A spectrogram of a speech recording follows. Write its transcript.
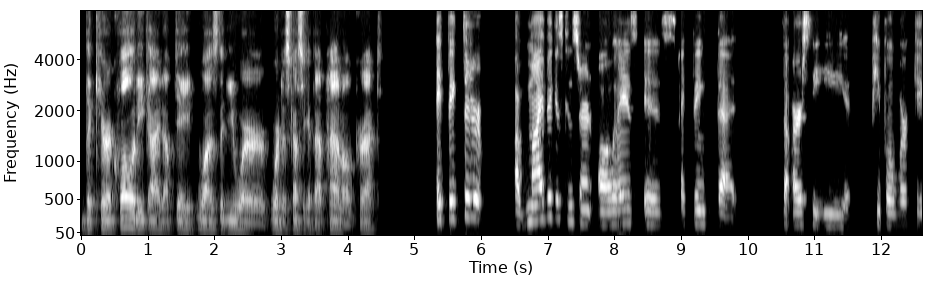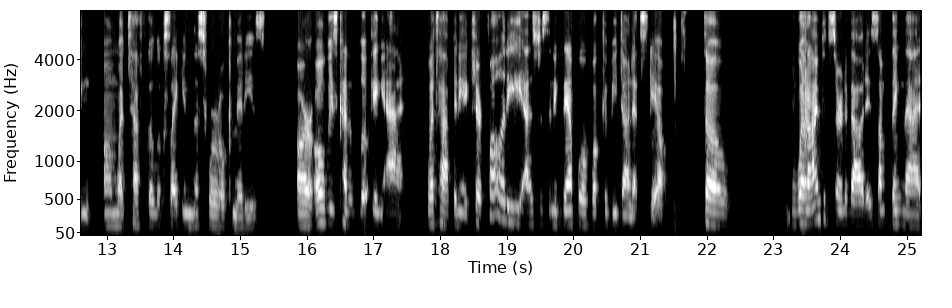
the Carequality Guide update was that you were were discussing at that panel, correct? I think there uh, my biggest concern always is I think that the RCE people working on what TEFCA looks like in the swirl committees are always kind of looking at what's happening at Carequality as just an example of what could be done at scale. So what I'm concerned about is something that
